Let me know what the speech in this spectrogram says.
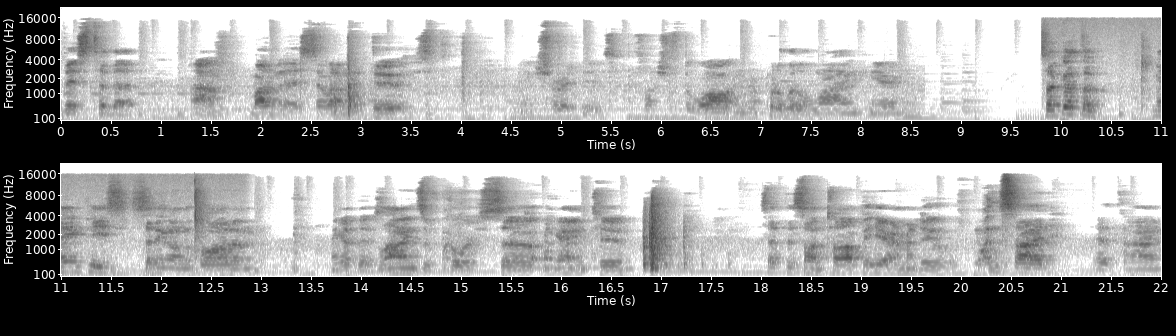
this to the um, bottom of this. So what I'm going to do is make sure it is flush the wall. and I'm to put a little line here. So I've got the main piece sitting on the bottom. I got those lines, of course, so I'm going to set this on top of here. I'm to do one side at a time.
